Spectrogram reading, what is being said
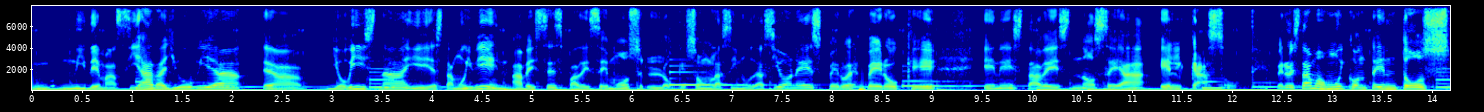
ni demasiada lluvia. Uh, y está muy bien. A veces padecemos lo que son las inundaciones, pero espero que en esta vez no sea el caso. Pero estamos muy contentos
